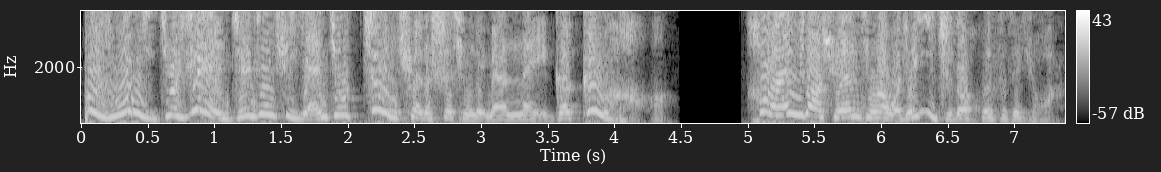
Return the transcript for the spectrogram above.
不如你就认认真真去研究正确的事情里面哪个更好。后来遇到学员的情况，我就一直都回复这句话。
